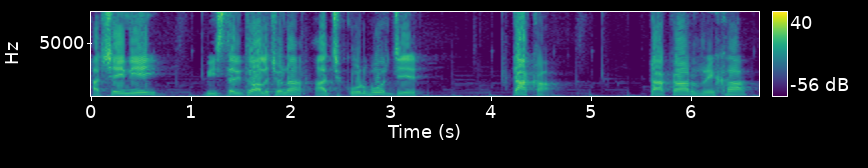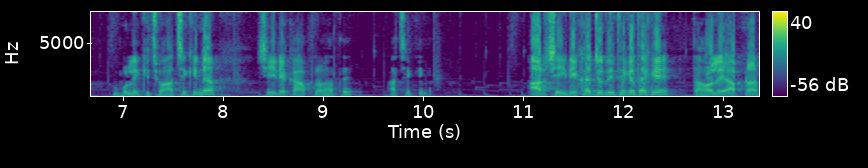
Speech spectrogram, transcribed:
আর সেই নিয়েই বিস্তারিত আলোচনা আজ করব যে টাকা। টাকার রেখা বলে কিছু আছে কিনা, সেই রেখা আপনার হাতে আছে কিনা? আর সেই রেখা যদি থেকে থাকে, তাহলে আপনার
